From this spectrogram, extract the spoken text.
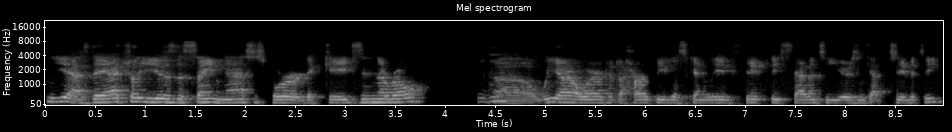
Yes, they actually use the same nests for decades in a row. Mm-hmm. Uh, we are aware that the harp eagles can live 50, 70 years in captivity.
